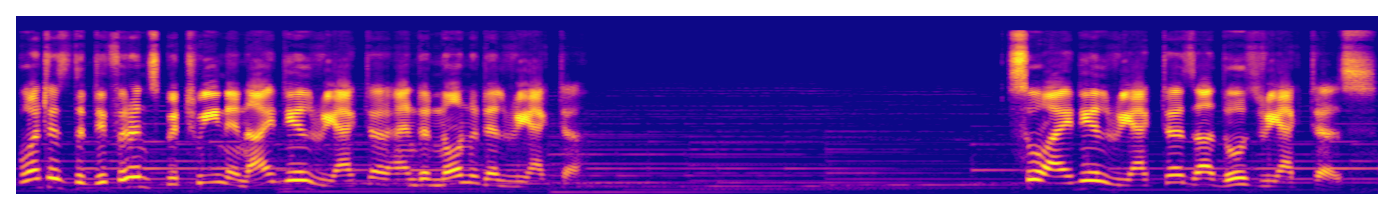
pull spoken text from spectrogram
What is the difference between an ideal reactor and a non-ideal reactor? So ideal reactors are those reactors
